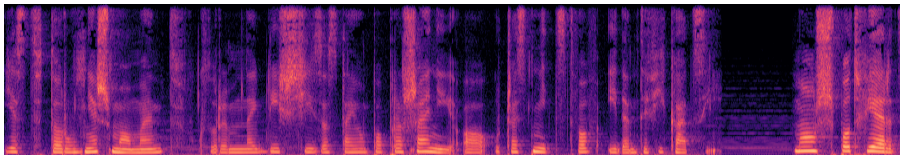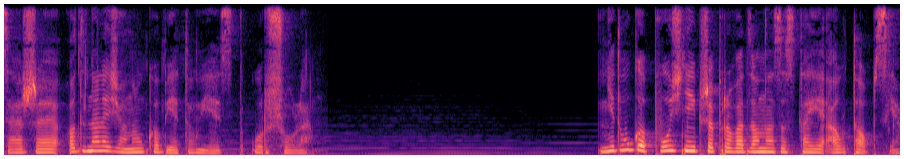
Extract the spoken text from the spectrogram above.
Jest to również moment, w którym najbliżsi zostają poproszeni o uczestnictwo w identyfikacji. Mąż potwierdza, że odnalezioną kobietą jest Urszula. Niedługo później przeprowadzona zostaje autopsja.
